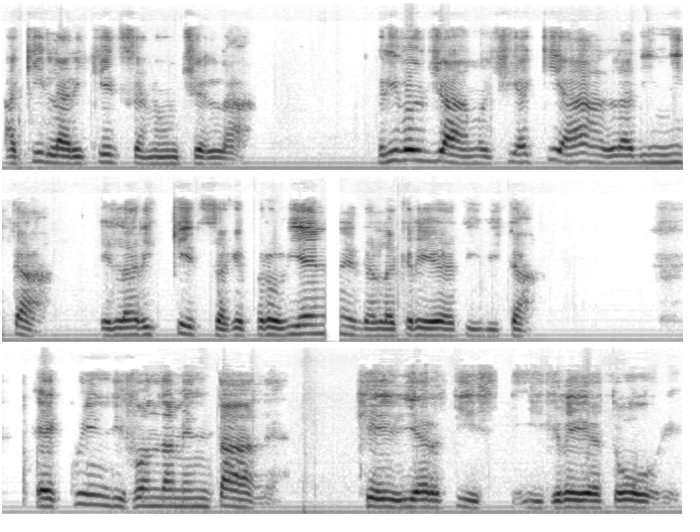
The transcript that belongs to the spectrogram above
a chi la ricchezza non ce l'ha. Rivolgiamoci a chi ha la dignità e la ricchezza che proviene dalla creatività. È quindi fondamentale che gli artisti, i creatori,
